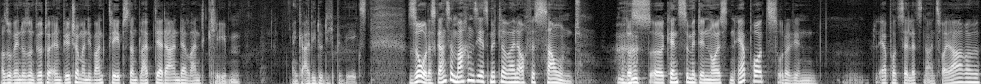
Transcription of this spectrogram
Also wenn du so einen virtuellen Bildschirm an die Wand klebst, dann bleibt der da an der Wand kleben. Egal wie du dich bewegst. So, das Ganze machen sie jetzt mittlerweile auch für Sound. Das äh, kennst du mit den neuesten AirPods oder den AirPods der letzten ein, zwei Jahre,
